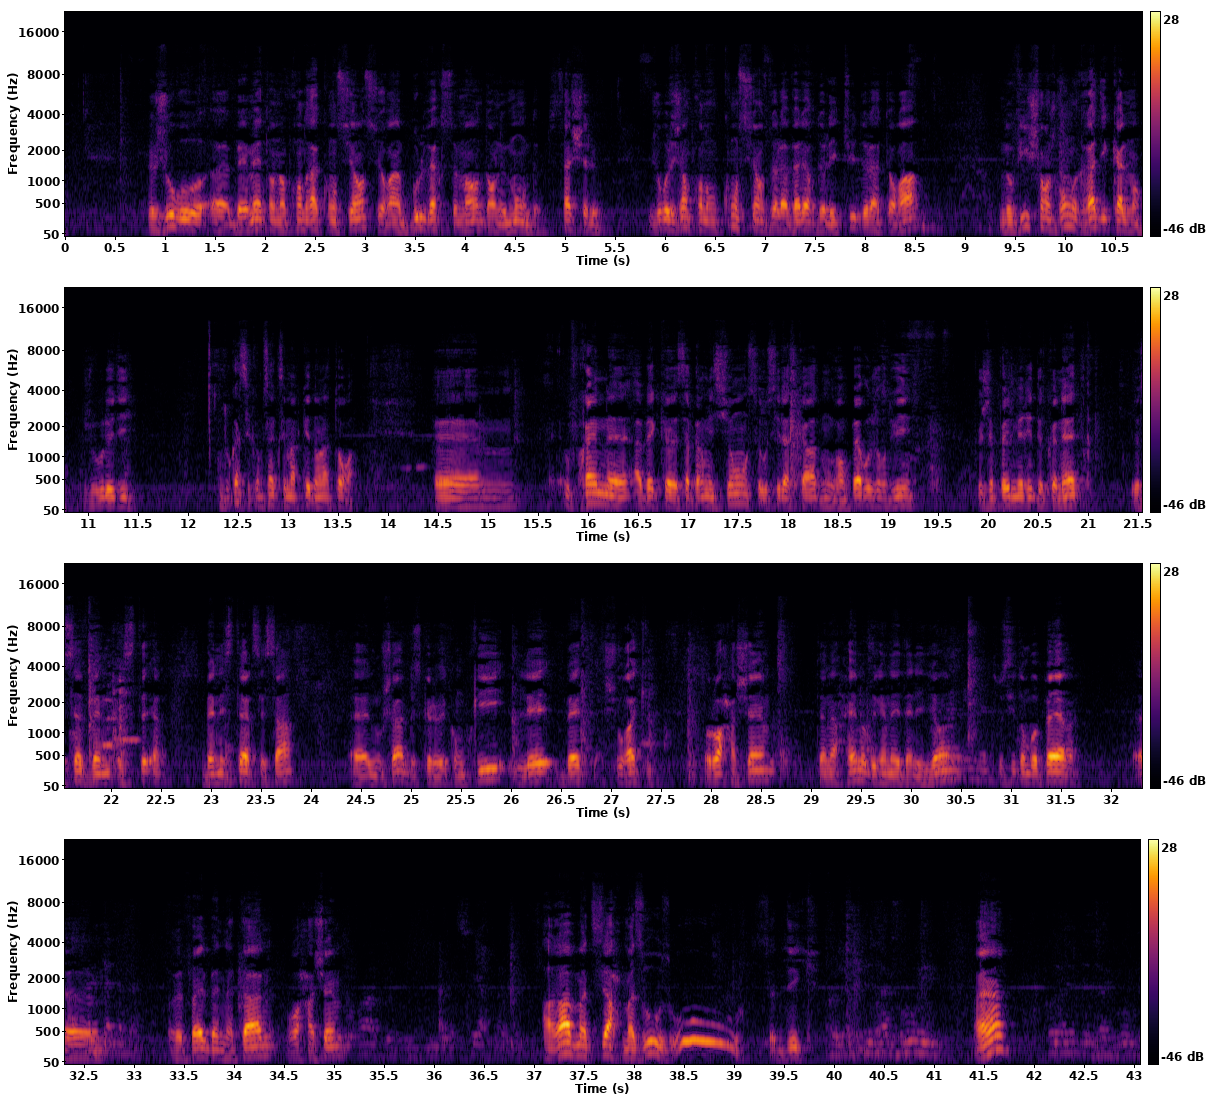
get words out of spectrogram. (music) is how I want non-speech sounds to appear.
Le jour où, euh, Béhémet, on en prendra conscience, il y aura un bouleversement dans le monde, sachez-le. Le jour où les gens prendront conscience de la valeur de l'étude de la Torah, nos vies changeront radicalement, je vous le dis. En tout cas, c'est comme ça que c'est marqué dans la Torah. Euh, Oufren, euh, avec euh, sa permission, c'est aussi l'ascara de mon grand-père aujourd'hui, que j'ai pas eu le mérite de connaître, Yosef Ben Esther, ben Esther c'est ça, euh, Noucha, de ce que j'avais compris, les bêtes Shuraki. Roi Hashem, תנחנו בגן עדן עליון, סוסי ton beau-père רפאל בן נתן, רוח השם, הרב מצליח מזוז, צדיק. אה?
